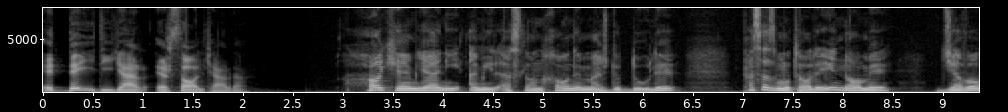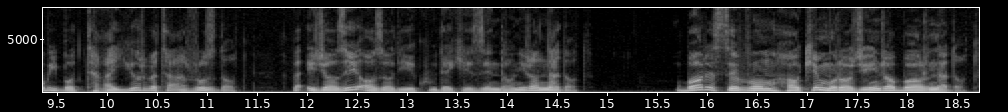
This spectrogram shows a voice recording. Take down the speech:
عدهای دیگر ارسال کردم. حاکم یعنی امیر اسلان خان مجد دوله پس از مطالعه نامه جوابی با تغییر و تعرض داد و اجازه آزادی کودک زندانی را نداد. بار سوم حاکم مراجعین را بار نداد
